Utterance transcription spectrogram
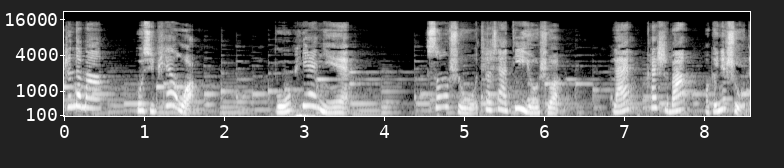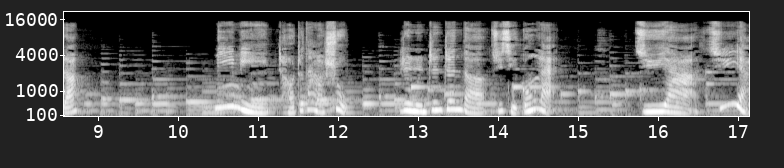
真的吗？不许骗我！不骗你。松鼠跳下地，又说：“来，开始吧，我给你数着。”咪咪朝着大树，认认真真的举起弓来，鞠呀鞠呀，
